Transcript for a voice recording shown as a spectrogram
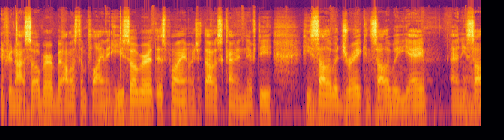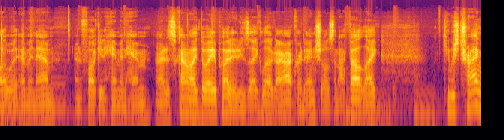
if you're not sober, but almost implying that he's sober at this point, which I thought was kind of nifty. He's solid with Drake and solid with Ye, and he's solid with Eminem and fucking him and him. And I just kind of like the way he put it. He's like, look, I got credentials. And I felt like he was trying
